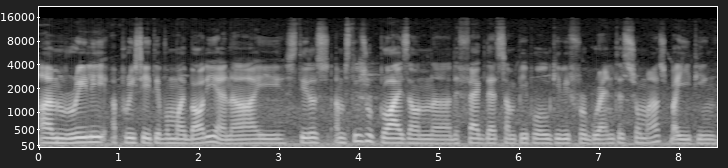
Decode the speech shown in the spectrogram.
I'm really appreciative of my body and i still i'm still surprised on uh, the fact that some people give it for granted so much by eating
